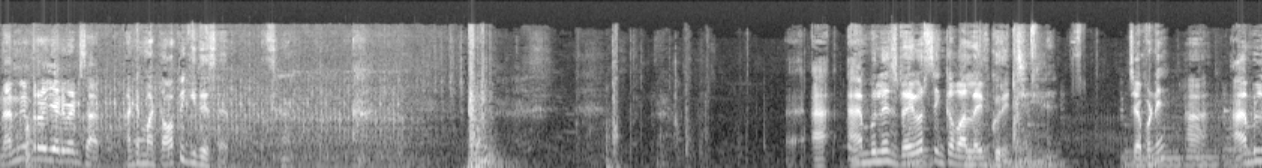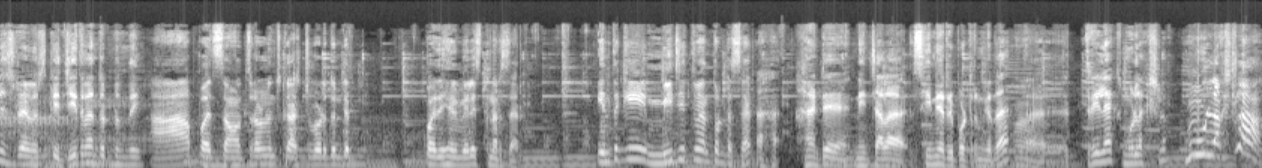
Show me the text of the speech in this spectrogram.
నన్ను ఇంటర్వ్యూ చేయడం సార్. అంటే మా టాపిక్ ఇదే సార్. అంబులెన్స్ డ్రైవర్స్ ఇంకా వాళ్ళ లైఫ్ గురించి. చెప్పండి. ఆ. అంబులెన్స్ డ్రైవర్స్కి జీతం ఎంత ఉంటుంది? ఆ పది సంవత్సరాల నుంచి కష్టపడుతుంటే పదిహేను వేలు ఇస్తున్నారు సార్. ఇంతకీ మీ జీతం ఎంత ఉంటుంది సార్? అంటే నేను చాలా సీనియర్ రిపోర్టర్ కదా. త్రీ లాక్స్ మూడు లక్షలు? మూడు లక్షల.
